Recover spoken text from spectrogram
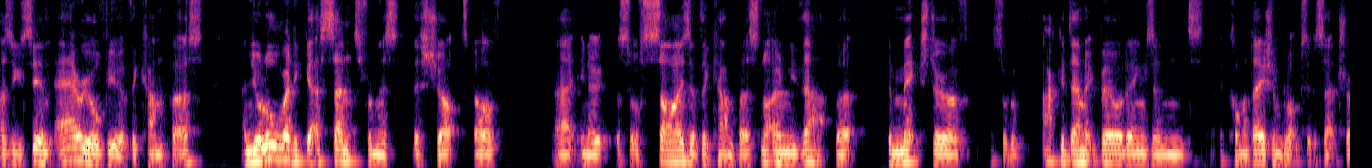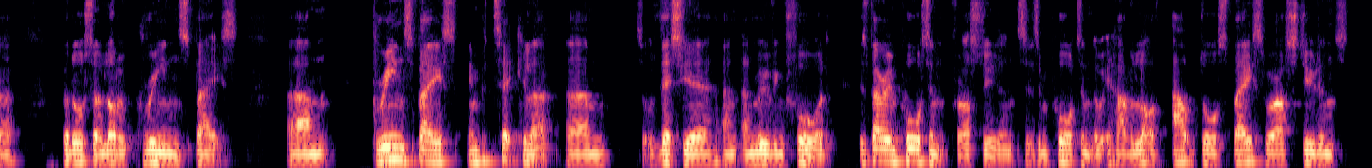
as you can see, an aerial view of the campus, and you'll already get a sense from this this shot of, uh, you know, the sort of size of the campus. Not only that, but the mixture of sort of academic buildings and accommodation blocks, etc., but also a lot of green space. Um, green space, in particular, um, sort of this year and, and moving forward, is very important for our students. It's important that we have a lot of outdoor space where our students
